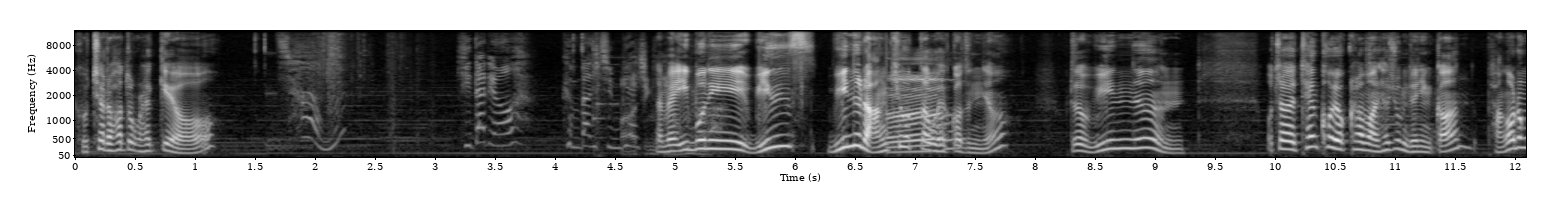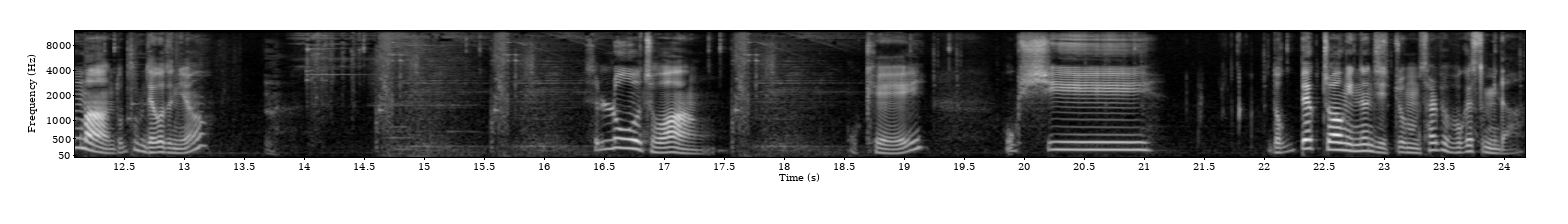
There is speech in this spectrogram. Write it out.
교체를 하도록 할게요. 참. 기다려. 금방 준비할게 그 다음에 이분이 윈, 윈을 안 키웠다고 어? 했거든요. 그래서 윈은 어차피 탱커 역할만 해주면 되니까 방어력만 높으면 되거든요. slow 저항. 오케이. 혹시 knockback 저항 있는지 좀 살펴보겠습니다.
